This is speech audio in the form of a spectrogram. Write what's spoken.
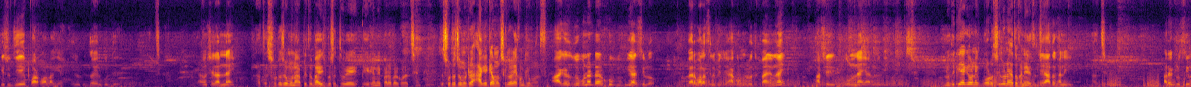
কিছু দিয়ে পার হওয়া লাগে দয়ের উপর দিয়ে। এখন সেটা নেই। আচ্ছা ছোট যমুনা আপনি তো বাইশ বছর ধরে এখানে পারাপার করাচ্ছেন। তো ছোট যমুনাটা আগে কেমন ছিল আর এখন কেমন আছে? আগে যৌবনাটা খুব ইয়ার ছিল বেড়বালা ছিল বেশি। এখন নদীর পানি নাই আর সেই জোন নাই আর নদী। নদী কি আগে অনেক বড় ছিল না এতখানি? এতখানি। আর একটু ছিল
